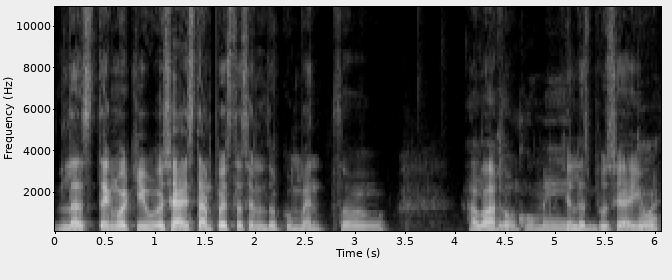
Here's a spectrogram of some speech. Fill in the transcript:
las tengo aquí, o sea, están puestas en el documento abajo, que las puse ahí, güey.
